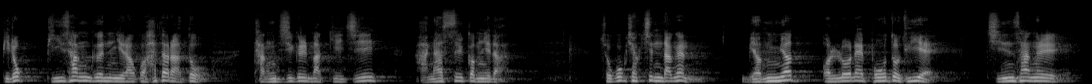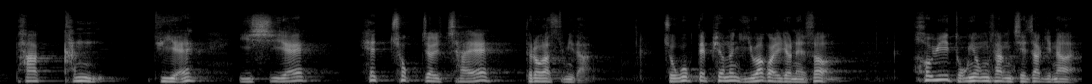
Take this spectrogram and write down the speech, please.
비록 비상근이라고 하더라도 당직을 맡기지 않았을 겁니다. 조국 혁신당은 몇몇 언론의 보도 뒤에 진상을 파악한 뒤에 이 씨의 해촉 절차에 들어갔습니다. 조국 대표는 이와 관련해서 허위 동영상 제작이나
